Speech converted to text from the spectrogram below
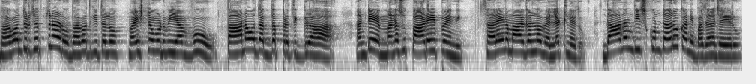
భగవంతుడు చెప్తున్నాడు భగవద్గీతలో వైష్ణవుడివి అవ్వు పానవదగ్ధ ప్రతిగ్రహ. అంటే మనసు పాడైపోయింది సరైన మార్గంలో వెళ్ళట్లేదు. దానం తీసుకుంటారు కానీ భజన చేయరు.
